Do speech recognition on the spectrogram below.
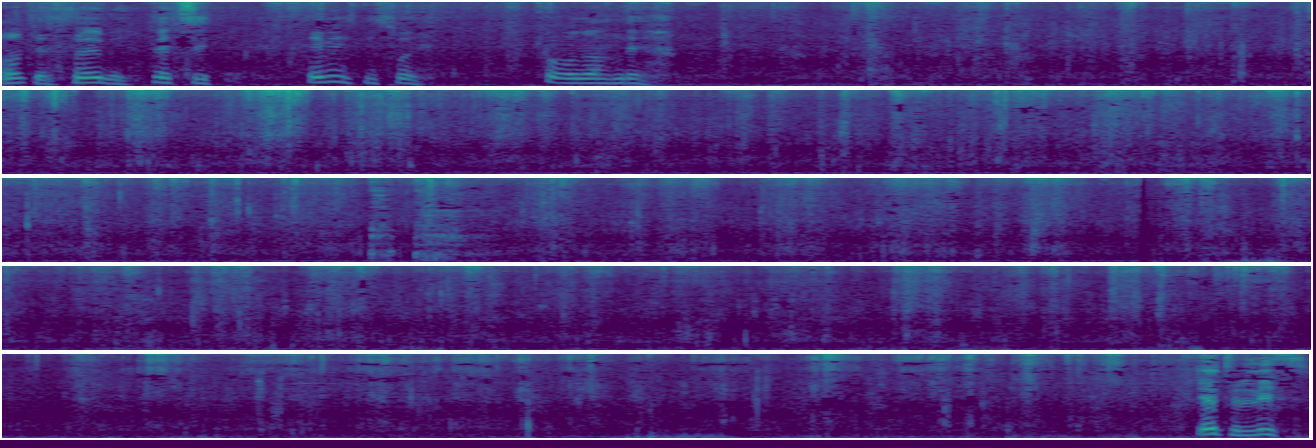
Okay, maybe. Let's see. Maybe it's this way. Go down there. You have to lift.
